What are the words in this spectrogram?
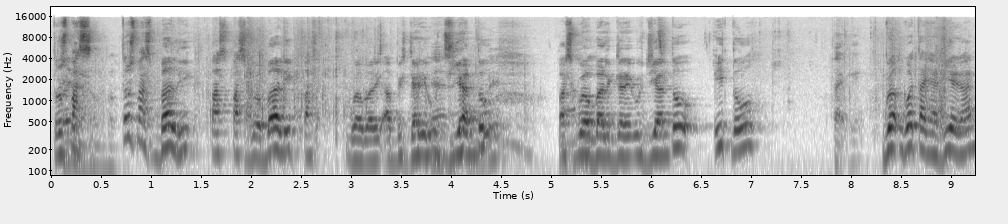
terus pas terus pas balik pas pas gua balik pas gua balik abis dari ujian tuh pas gua balik dari ujian tuh itu Tek. gua gua tanya dia kan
